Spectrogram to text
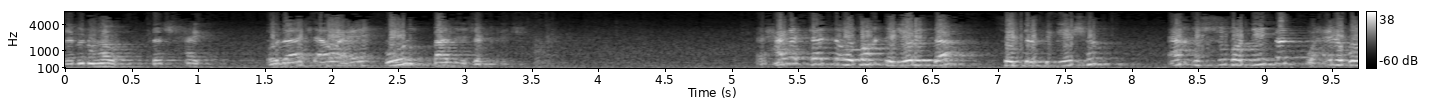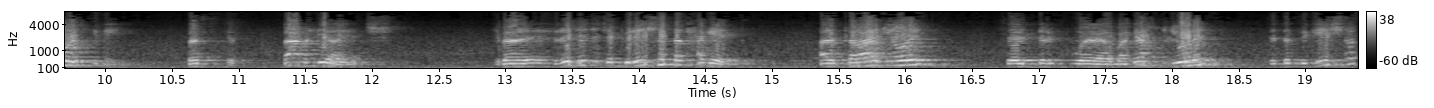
لا منه هواء ما طلعش حاجة. هو ده اكل اول عينة بول بعد ال ejaculation الحاجة الثالثة هو ضغط ال urine ده centrifugation اخد ال supernatant واحله جوه الكمين بس كده. بعمل إيه AIH يبقى ال retrograde ejaculation ثلاث حاجات alkaline urine وبعد ال urine centrifugation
